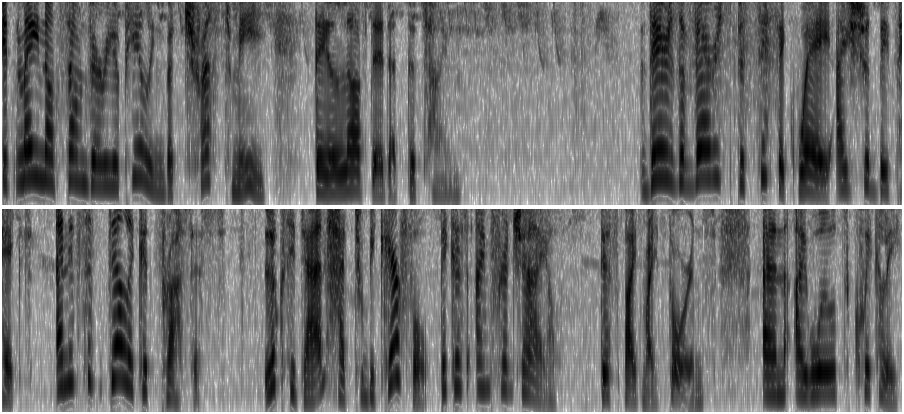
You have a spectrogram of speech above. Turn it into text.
It may not sound very appealing, but trust me, They loved it at the time. There's a very specific way I should be picked, and it's a delicate process. L'Occitane had to be careful because I'm fragile, despite my thorns, and I wilt quickly.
